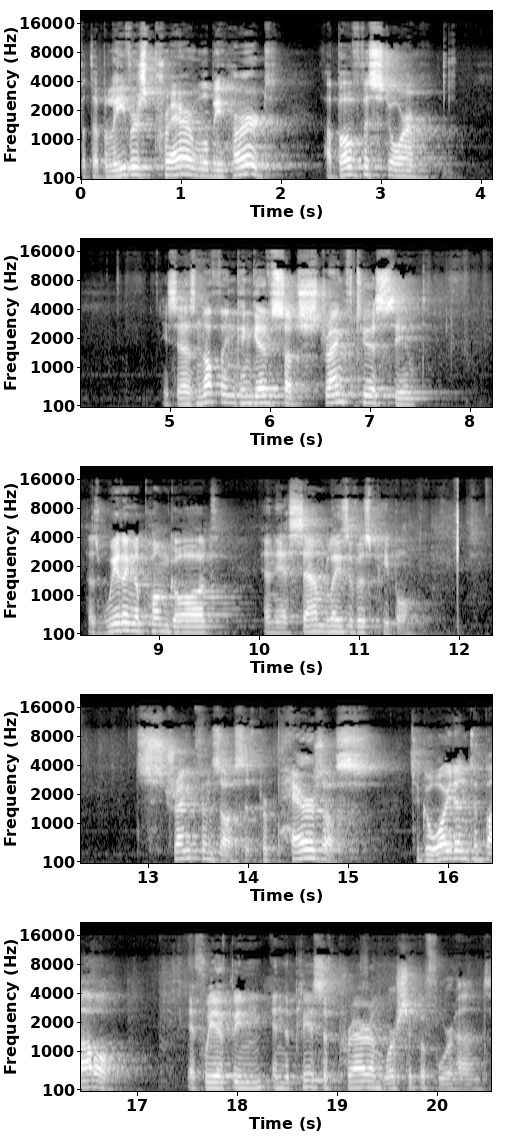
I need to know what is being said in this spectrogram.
but the believer's prayer will be heard above the storm. He says, Nothing can give such strength to a saint as waiting upon God in the assemblies of his people. It strengthens us, it prepares us to go out into battle if we have been in the place of prayer and worship beforehand.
